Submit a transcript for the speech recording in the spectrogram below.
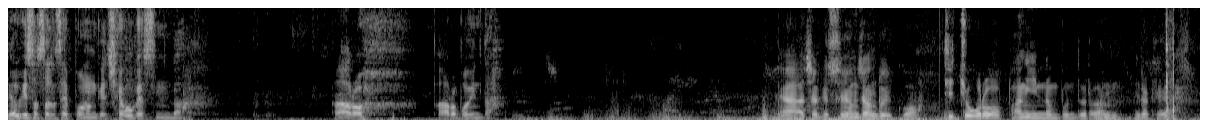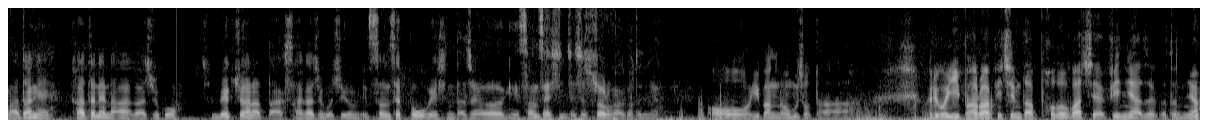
여기서 선셋 보는 게 최고겠습니다. 바로 바로 보인다. 야 저기 수영장도 있고 뒤쪽으로 방이 있는 분들은 이렇게 마당에 가든에 나와가지고 맥주 하나 딱 사가지고 지금 이 선셋 보고 계신다. 저기 선셋이 이제 저쪽으로 가거든요. 오 이 방 너무 좋다. 그리고 이 바로 앞이 지금 다 포도밭의 비니아드거든요.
